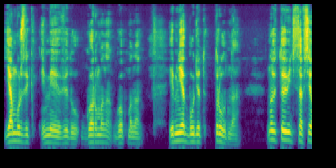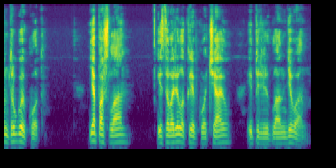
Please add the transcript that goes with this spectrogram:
Я, Мурзик, имею в виду Гормана, Гопмана, и мне будет трудно. Но ты ведь совсем другой кот. Я пошла и заварила крепкого чаю и перелегла на диван.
